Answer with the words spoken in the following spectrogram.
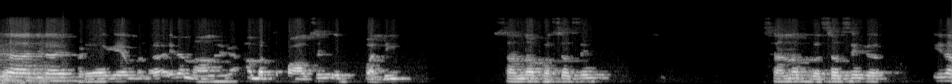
ਜਿਹੜਾ ਇਹ ਫੜਿਆ ਗਿਆ ਮੁੰਡਾ, ਇਹਦਾ ਨਾਮ ਹੈਗਾ ਅਮਰਤਪਾਲ ਸਿੰਘ ਉਰਫ ਪਾਲੀ son of ਵਸਲ ਸਿੰਘ, son of ਵਸਲ ਸਿੰਘ। ਇਹਦਾ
